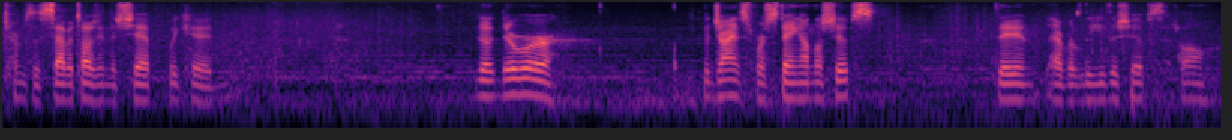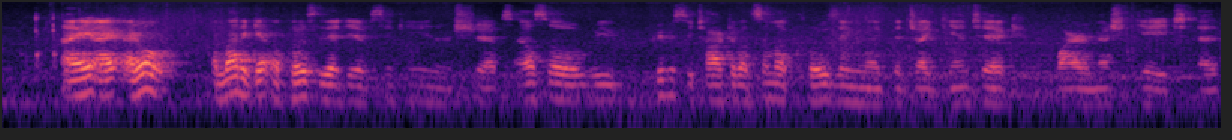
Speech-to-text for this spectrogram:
terms of sabotaging the ship, we could. The, there were the giants were staying on those ships. They didn't ever leave the ships at all. I, I, I don't. I'm not again opposed to the idea of sinking ships. I also we previously talked about somehow closing like the gigantic wire mesh gate that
